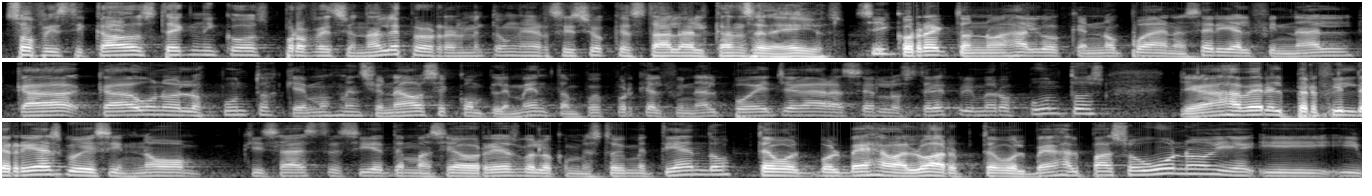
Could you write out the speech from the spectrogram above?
sofisticados, técnicos, profesionales, pero realmente un ejercicio que está al alcance de ellos. Sí, correcto, no es algo que no puedan hacer y al final cada, cada uno de los puntos que hemos mencionado se complementan, pues porque al final puedes llegar a hacer los tres primeros puntos, llegas a ver el perfil de riesgo y decís, no, quizás este sí es demasiado riesgo lo que me estoy metiendo, te volvés a evaluar, te volvés al paso uno y,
